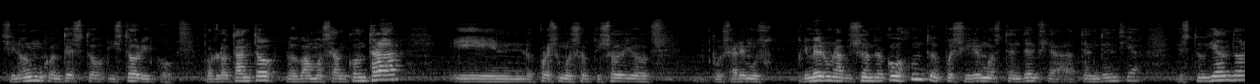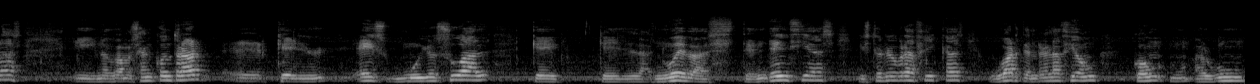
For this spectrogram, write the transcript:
sino en un contexto histórico. Por lo tanto, nos vamos a encontrar y en los próximos episodios pues haremos primero una visión del conjunto y pues iremos tendencia a tendencia estudiándolas y nos vamos a encontrar eh, que es muy usual que, que las nuevas tendencias historiográficas guarden relación con algún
